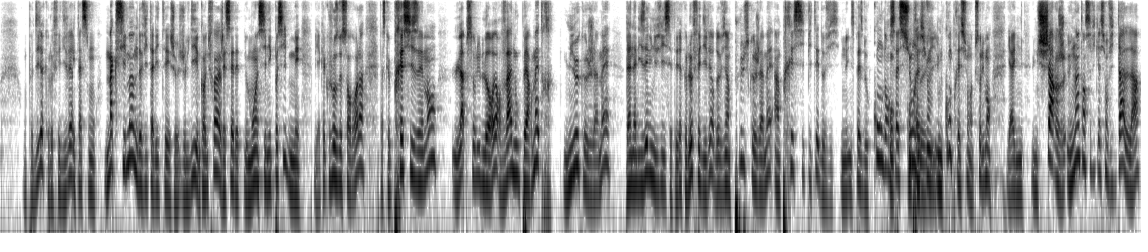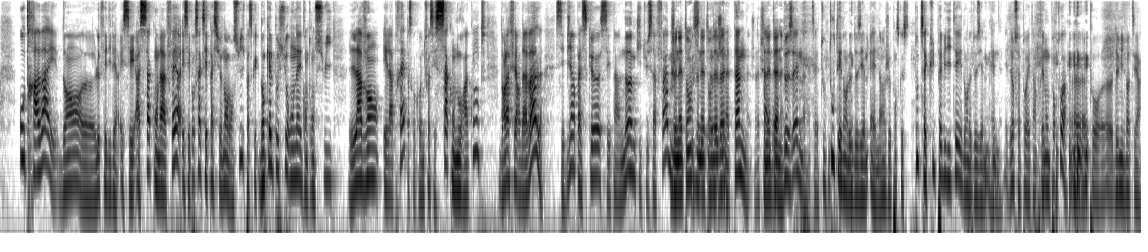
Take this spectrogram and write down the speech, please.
on peut dire que le fait divers est à son maximum de vitalité. Je, le dis encore une fois, j'essaie d'être le moins cynique possible, mais, il y a quelque chose de cet ordre-là. Parce que précisément, l'absolu de l'horreur va nous permettre, mieux que jamais, d'analyser une vie. C'est-à-dire que le fait divers devient plus que jamais un précipité de vie, une, espèce de condensation, compression. une compression absolument. Il y a une, charge, une intensification vitale là, au travail dans euh, le fait divers. Et c'est à ça qu'on a affaire, et c'est pour ça que c'est passionnant d'en suivre, parce que dans quelle posture on est quand on suit l'avant et l'après, parce qu'encore une fois, c'est ça qu'on nous raconte. Dans l'affaire Daval, c'est bien parce que c'est un homme qui tue sa femme. Jonathan, Jonathan euh, Daval. Jonathan, Jonathan, deux N. Tout, tout, est dans le deuxième N. Hein. Je pense que toute sa culpabilité est dans le deuxième N. Et d'ailleurs, ça pourrait être un prénom pour toi, euh, pour 2021.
